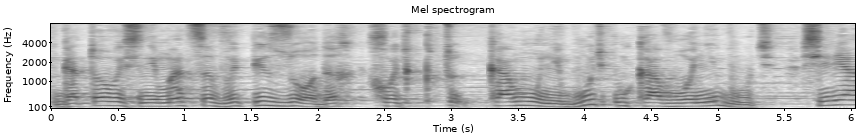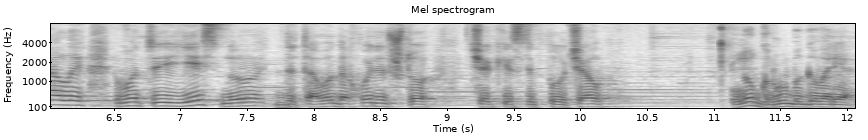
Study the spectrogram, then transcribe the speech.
готовы сниматься в эпизодах хоть кому-нибудь, у кого-нибудь. Сериалы вот и есть, но до того доходит, что человек, если получал, ну, грубо говоря,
